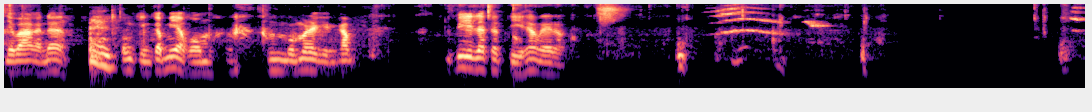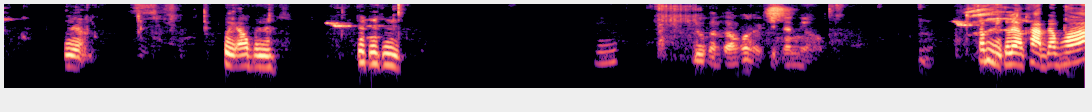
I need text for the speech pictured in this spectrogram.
อย่าว่ากันเด้อผมกินกับเมียผม ผมไม่ได้กินครับพี่และสตรีทั้งเลยหรอกเนี่ย คุยเอาไปเลยอยู่กันสองคนกับกินนั่นเหนียวตำหนิก็แล้วครับเฉพาะ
